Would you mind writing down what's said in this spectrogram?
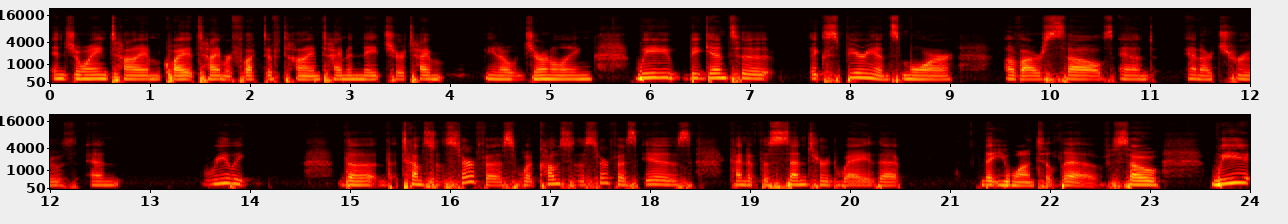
enjoying time, quiet time, reflective time, time in nature, time, you know, journaling, we begin to experience more of ourselves and and our truth and really the, the comes to the surface what comes to the surface is kind of the centered way that that you want to live. So we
